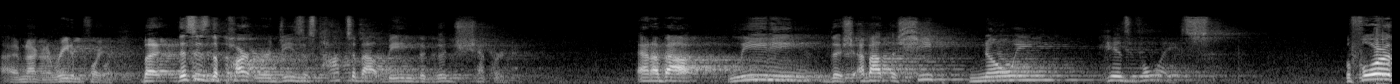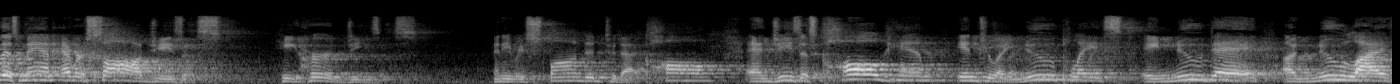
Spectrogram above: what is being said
I'm not going to read them for you. But this is the part where Jesus talks about being the good shepherd and about leading the about the sheep knowing his voice. Before this man ever saw Jesus, he heard Jesus. And he responded to that call, and Jesus called him into a new place, a new day, a new life,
